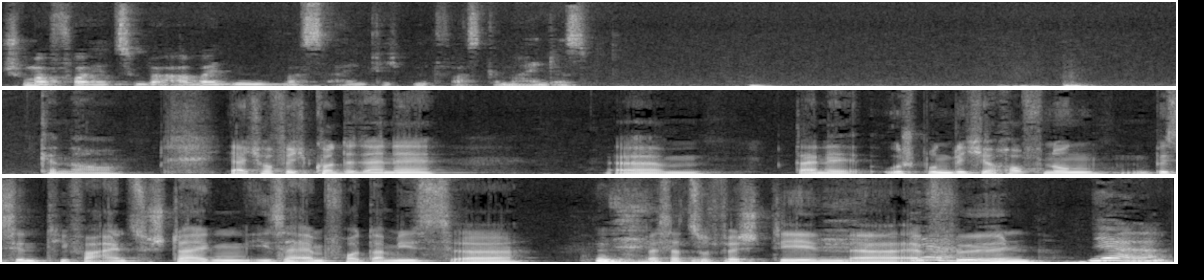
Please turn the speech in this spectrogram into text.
schon mal vorher zu bearbeiten, was eigentlich mit was gemeint ist. Genau. Ja, ich hoffe, ich konnte deine ähm, deine ursprüngliche Hoffnung, ein bisschen tiefer einzusteigen, ISA M for Dummies äh, besser zu verstehen, äh, erfüllen. Ja, ja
